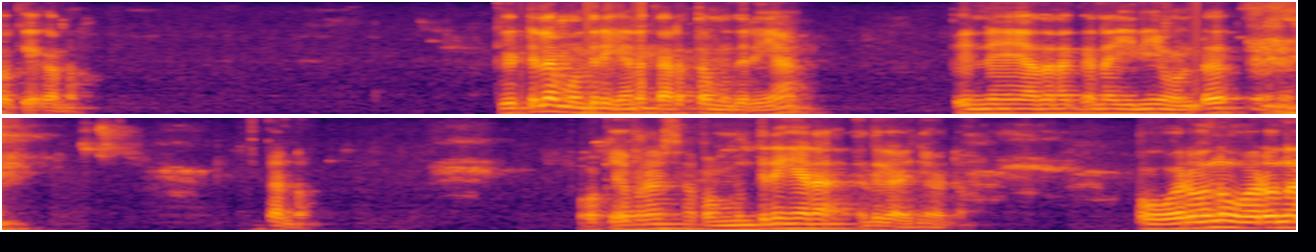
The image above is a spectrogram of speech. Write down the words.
ഓക്കെ കണ്ടോ? കിട്ടില മുന്തിരിങ്ങയാണ് കറുത്ത മുന്തിരിങ്ങ. പിന്നെ അതിനൊക്കെ തന്നെ ഇനിയുണ്ട് കണ്ടോ? Okay friends. അപ്പം മുന്തിരിങ്ങയുടെ ഇത് കഴിഞ്ഞു കേട്ടോ. അപ്പോൾ ഓരോന്നും ഓരോന്ന്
